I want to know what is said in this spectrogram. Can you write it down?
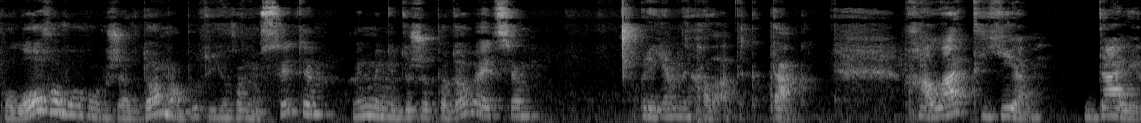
пологового, вже вдома буду його носити. Він мені дуже подобається. Приємний халатик. Так, халат є. Далі.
